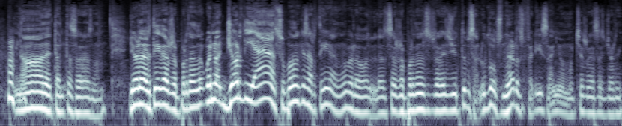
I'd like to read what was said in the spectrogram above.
No, de tantas horas, no. Jordi Artigas reportando... Bueno, Jordi A, supongo que es Artigas, ¿no? Pero los reportando a través de YouTube. Saludos, nerds. Feliz año. Muchas gracias, Jordi.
